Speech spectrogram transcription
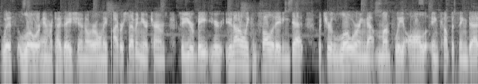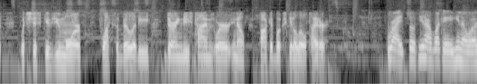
with lower amortization or only five or seven year terms. So you're ba- you're you're not only consolidating debt, but you're lowering that monthly all encompassing debt, which just gives you more flexibility during these times where you know pocketbooks get a little tighter. Right. So if you have like a you know a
